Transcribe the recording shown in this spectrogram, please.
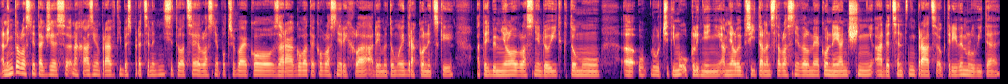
A není to vlastně tak, že se nacházíme právě v té bezprecedentní situaci, je vlastně potřeba jako zareagovat jako vlastně rychle a dejme tomu i drakonicky a teď by mělo vlastně dojít k tomu uh, určitému uklidnění a měl by přijít talent vlastně velmi jako nianční a decentní práce, o který vy mluvíte.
